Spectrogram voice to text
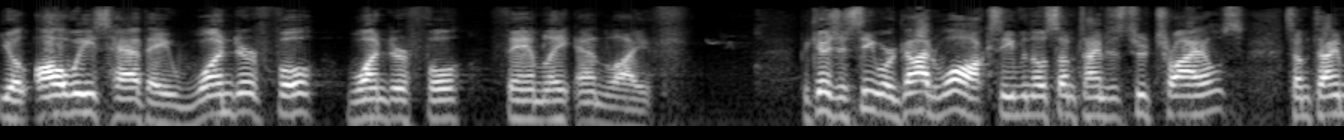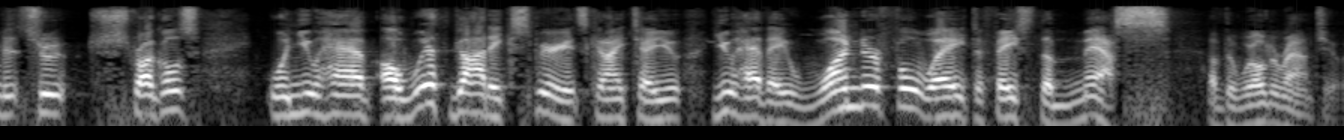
you'll always have a wonderful, wonderful family and life. Because you see, where God walks, even though sometimes it's through trials, sometimes it's through struggles, when you have a with God experience, can I tell you, you have a wonderful way to face the mess of the world around you.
